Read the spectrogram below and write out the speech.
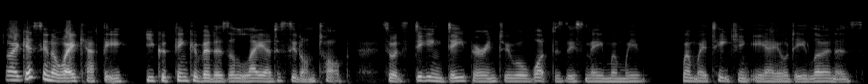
So I guess in a way, Kathy, you could think of it as a layer to sit on top. So it's digging deeper into, well, what does this mean when we when we're teaching EALD learners?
